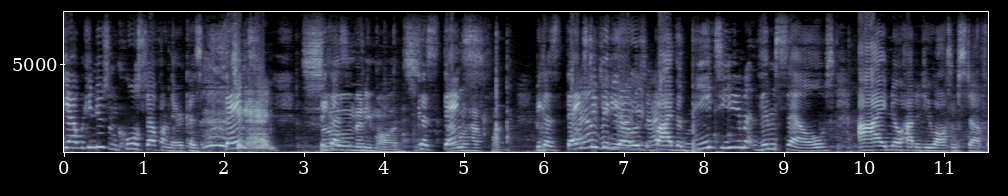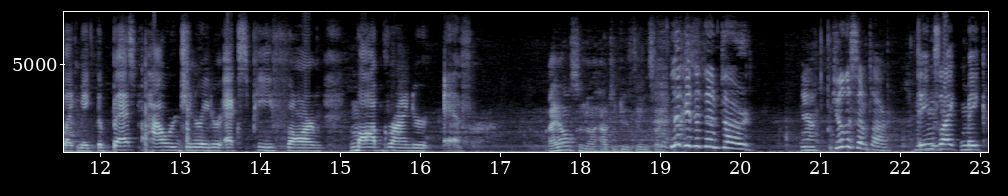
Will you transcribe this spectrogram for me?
yeah, we can do some cool stuff on there because thanks So Because- many mods. because thanks. I will have fun. Because thanks to don't you get out videos by the? B Team themselves, I know how to do awesome stuff like make the best power generator XP farm mob grinder ever. I also know how to do things like Look at the sunflower. Yeah. Kill the sunflower. Things like make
